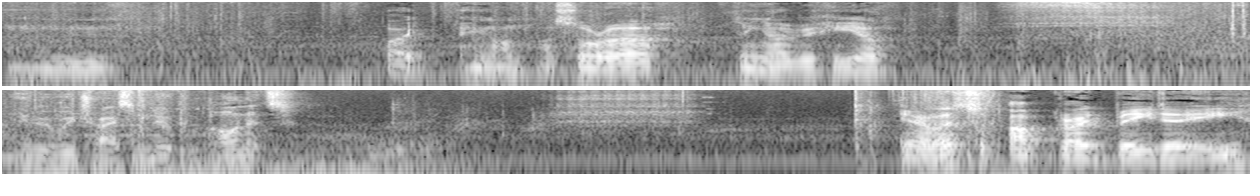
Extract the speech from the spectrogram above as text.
Hmm. Wait, hang on. I saw a thing over here. Maybe we try some new components. Yeah, let's upgrade BD.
